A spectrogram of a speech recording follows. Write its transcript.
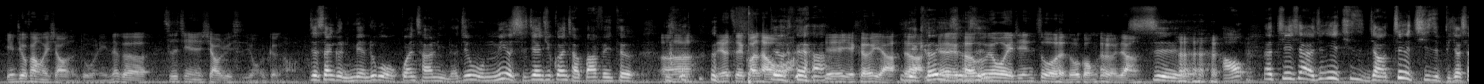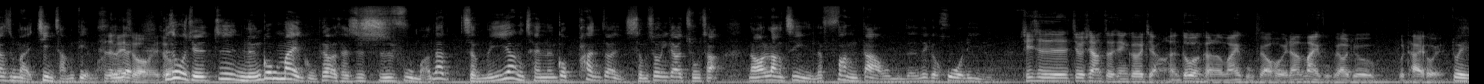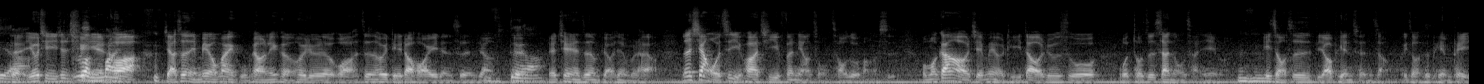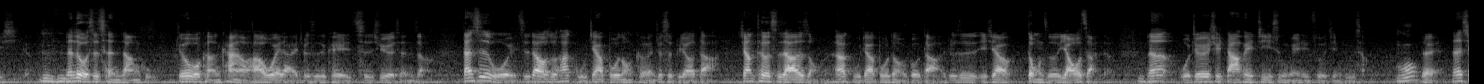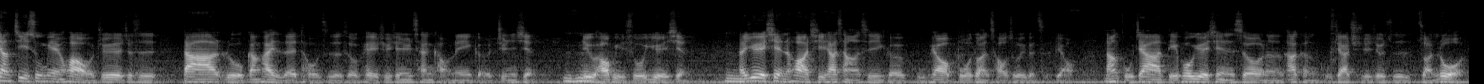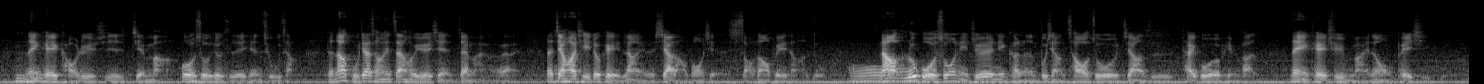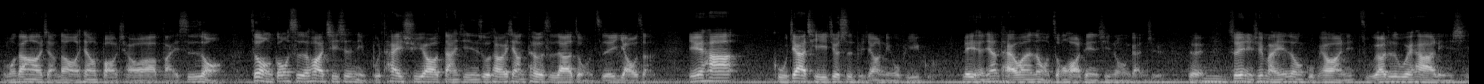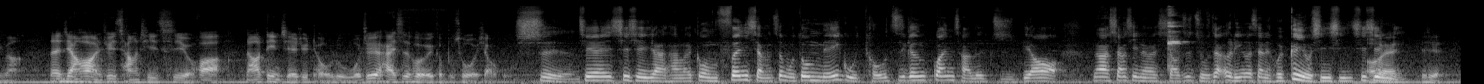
研究范围小很多，你那个资金的效率使用会更好。这三个里面，如果我观察你的，就我们没有时间去观察巴菲特，啊，你就直接观察我，啊，也也可以啊，也可以是不是，因为我已经做了很多功课了，这样。是，好，那接下来就因为其实你知道，这个其实比较像是买进场点嘛，是没错没错。可是我觉得，就是能够卖股票才是师傅嘛。那怎么样才能够判断什么时候应该出场，然后让自己能放大我们的那个获利呢？其实就像哲先哥讲，很多人可能买股票会，但卖股票就不太会。对呀、啊。对，尤其是去年的话，假设你没有卖股票，你可能会觉得哇，真的会跌到怀疑人生这样。子，对啊。因为去年真的表现不太好。那像我自己的话，其实分两种操作方式。我们刚好前面有提到，就是说我投资三种产业嘛，嗯、一种是比较偏成长，一种是偏配息的。那如果是成长股，就是我可能看好它未来就是可以持续的成长。但是我也知道说它股价波动可能就是比较大，像特斯拉这种，它股价波动有够大，就是一下动辄腰斩的，那我就会去搭配技术面去做进出场。哦，对，那像技术面的话，我觉得就是大家如果刚开始在投资的时候，可以去先去参考那个均线，例如好比说月线，那月线的话，其实它常常是一个股票波段操作一个指标。当股价跌破月线的时候呢，它可能股价其实就是转弱，那你可以考虑是减码，或者说就直接先出场。等到股价重新站回月线再买回来，那这样的话其实都可以让你的下档风险少上非常的多。哦。然后如果说你觉得你可能不想操作这样子太过的频繁，那你可以去买那种配息股。我们刚刚讲到像宝桥啊、百思这种这种公司的话，其实你不太需要担心说它会像特斯拉这种直接腰斩，因为它股价其实就是比较牛皮股，类很像台湾那种中华电信那种感觉。对。所以你去买进这种股票啊，你主要就是为它的利息嘛。那这样的话，你去长期持有的话，然后定期的去投入，我觉得还是会有一个不错的效果。是，今天谢谢亚堂来跟我们分享这么多美股投资跟观察的指标哦。那相信呢，小资主在二零二三年会更有信心。谢谢你，okay, 谢谢。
